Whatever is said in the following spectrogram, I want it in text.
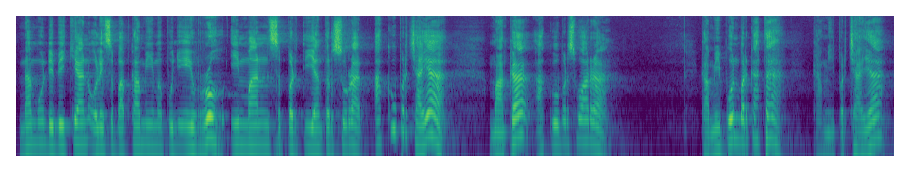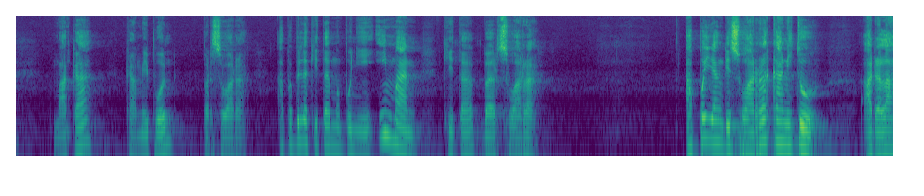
Namun demikian oleh sebab kami mempunyai roh iman seperti yang tersurat, aku percaya, maka aku bersuara. Kami pun berkata, kami percaya, maka kami pun bersuara. Apabila kita mempunyai iman, kita bersuara apa yang disuarakan itu adalah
